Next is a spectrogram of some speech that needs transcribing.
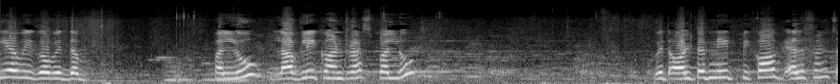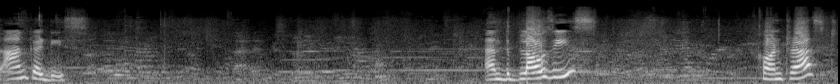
here we go with the pallu, lovely contrast pallu with alternate peacock, elephants and kadis. And the blouse is contrast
